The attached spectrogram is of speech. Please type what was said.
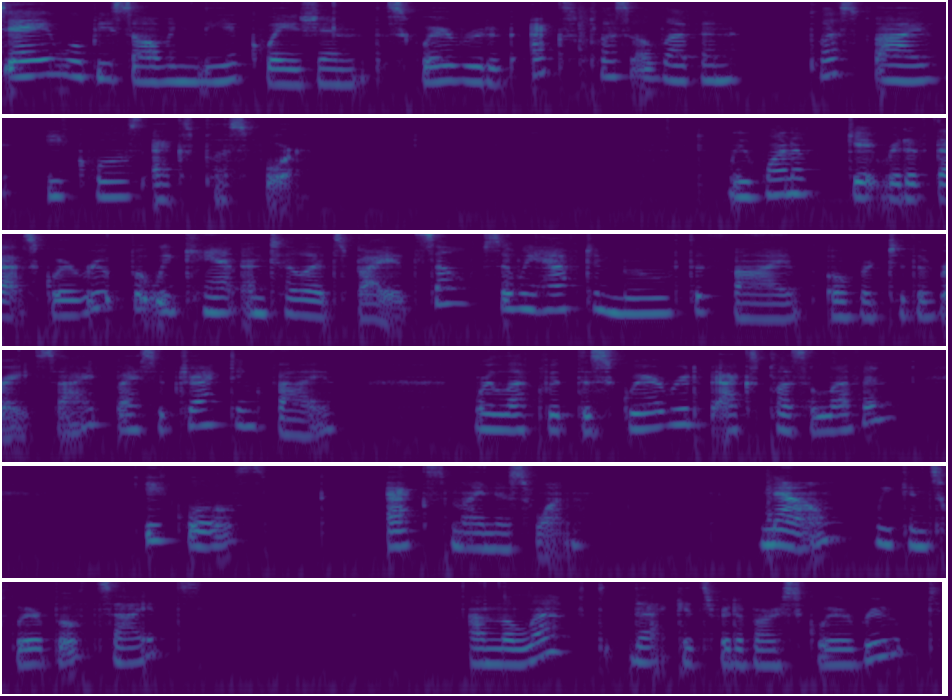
Today we'll be solving the equation the square root of x plus 11 plus 5 equals x plus 4. We want to get rid of that square root, but we can't until it's by itself, so we have to move the 5 over to the right side by subtracting 5. We're left with the square root of x plus 11 equals x minus 1. Now we can square both sides. On the left, that gets rid of our square root,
